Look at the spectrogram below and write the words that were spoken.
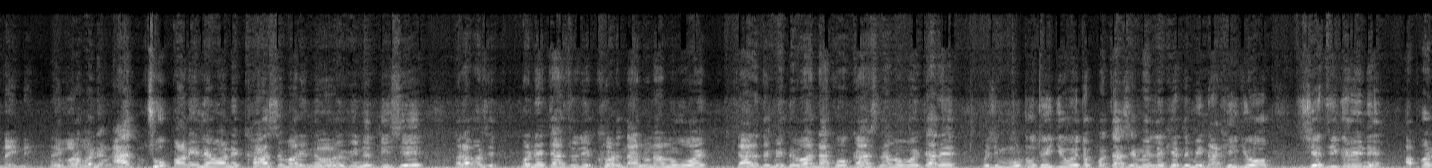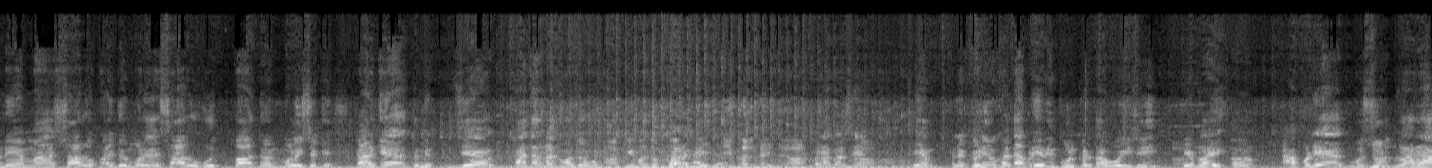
નહીં બરોબર ને? આ છું પાણી લેવાની ખાસ અમારી નમ્ર વિનંતી છે? બરાબર છે? બને ત્યાં સુધી ખડ નાનું નાનું હોય ત્યારે તમે દવા નાખો ઘાસ નાનું હોય ત્યારે પછી મોટું થઈ ગયું હોય તો પચાસ એમએલ લખે તમે નાખી દો. જેથી કરીને આપણને એમાં સારો ફાયદો મળે સારું ઉત્પાદન મળી શકે. કારણ કે તમે જે ખાતર નાખો છો એ બધું ખર ખાઈ જાય. બરાબર છે? એમ. અને ઘણી વખત આપણે એવી ભૂલ કરતા હોઈએ છીએ કે ભાઈ આપણે મજૂર દ્વારા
